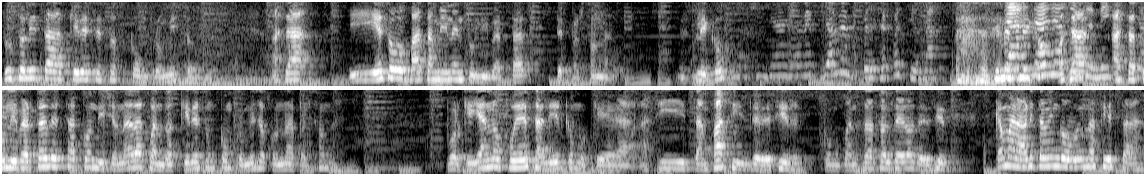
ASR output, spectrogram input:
tú solita adquieres esos compromisos, güey. O sea, y eso va también en tu libertad de persona, güey. ¿Me explico? Sí, ya, ya, me, ya me empecé a cuestionar. ¿Sí me Ya, explico? ya, o sea, entendí, hasta tu libertad está condicionada cuando adquieres un compromiso con una persona. Porque ya no puedes salir como que así tan fácil de decir, como cuando estás soltero, de decir, cámara, ahorita vengo, voy a una fiesta.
